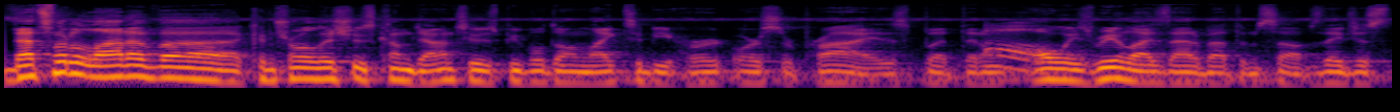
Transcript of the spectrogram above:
That's what a lot of uh, control issues come down to: is people don't like to be hurt or surprised, but they don't Oh. always realize that about themselves. They just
